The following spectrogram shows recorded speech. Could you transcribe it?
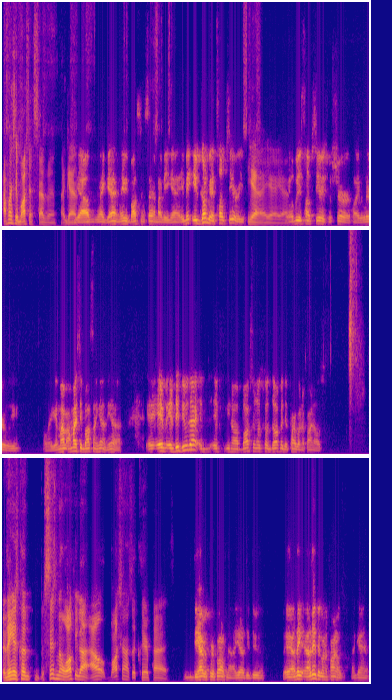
I'd probably say Boston seven again. Yeah, I again, maybe Boston seven might be again. It may, it's gonna be a tough series. Yeah, yeah, yeah. It'll be a tough series for sure. Like literally, like might, I might say Boston again. Yeah, if if they do that, if, if you know Boston wins Philadelphia, they're probably going to the finals. The thing is, because since Milwaukee got out, Boston has a clear path. They have a clear path now. Yeah, they do. Yeah, I think I think they're going to finals again.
